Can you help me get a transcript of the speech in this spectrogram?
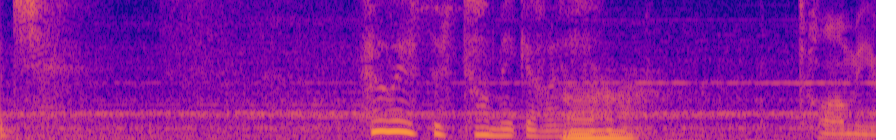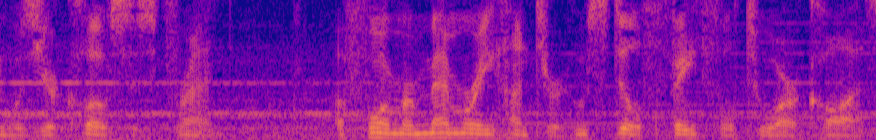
Edge. Who is this Tommy guy? Ага. Tommy was your closest friend, a former memory hunter who's still faithful to our cause.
